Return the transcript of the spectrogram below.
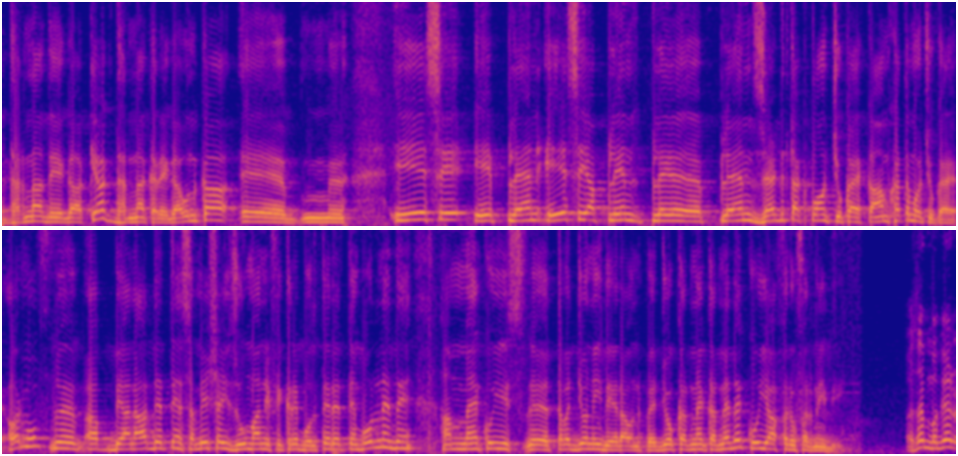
धरना देगा, क्या धरना करेगा? उनका ए से ए प्लान ए से अब प्लान प्लान जेड तक पहुँच चुका है। काम खत्म हो चुका है। और वो आप बयान देते हैं हमेशा ही जूम आनी फिक्रे बोलते रहते हैं, बोलने दें, हम, मैं कोई तवज्जो नहीं दे रहा उन पर जो करने करने दें, कोई ऑफ़र उफर नहीं दी। अच्छा मगर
